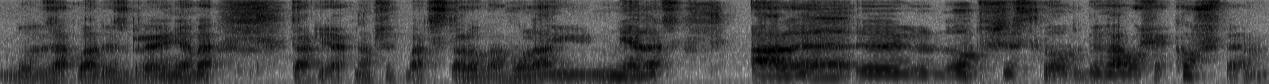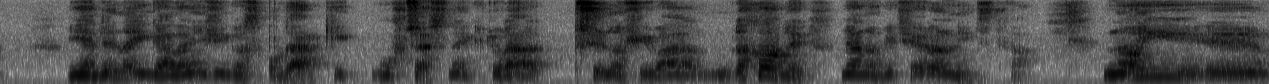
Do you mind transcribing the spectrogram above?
były zakłady zbrojeniowe, takie jak na przykład Stalowa Wola i Mielec, ale y, od wszystko odbywało się kosztem jedynej gałęzi gospodarki ówczesnej, która przynosiła dochody, mianowicie rolnictwa. No i y,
